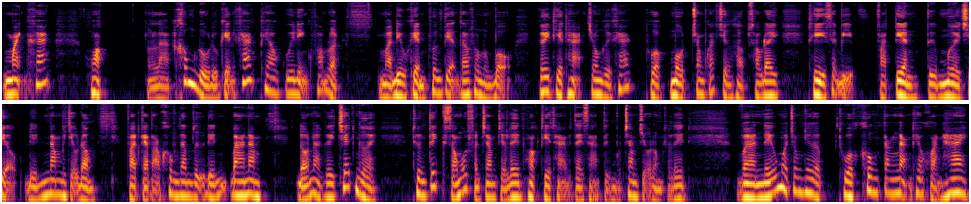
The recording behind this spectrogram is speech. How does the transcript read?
mạnh khác hoặc là không đủ điều kiện khác theo quy định của pháp luật mà điều khiển phương tiện giao thông đường bộ gây thiệt hại cho người khác thuộc một trong các trường hợp sau đây thì sẽ bị phạt tiền từ 10 triệu đến 50 triệu đồng, phạt cải tạo không giam giữ đến 3 năm, đó là gây chết người, thương tích 61% trở lên hoặc thiệt hại về tài sản từ 100 triệu đồng trở lên. Và nếu mà trong trường hợp thuộc không tăng nặng theo khoản 2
